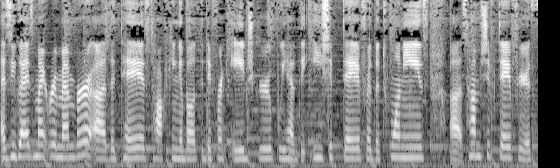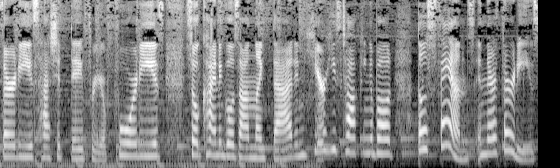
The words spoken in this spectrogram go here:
As you guys might remember, uh, the 대 is talking about the different age group. We have the 20대 for the 20s, uh, 30대 for your 30s, 40대 for your 40s. So it kind of goes on like that. And here he's talking about those fans in their 30s.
